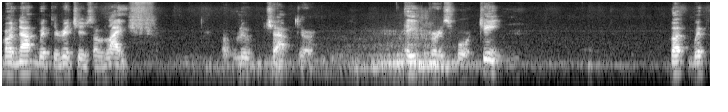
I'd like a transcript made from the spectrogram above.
but not with the riches of life. Of Luke chapter 8, verse 14, but with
